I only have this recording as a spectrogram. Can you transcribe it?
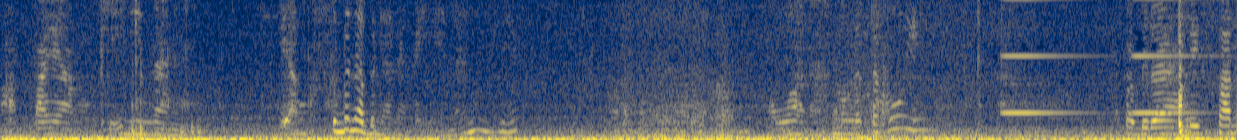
apa yang keinginan yang sebenar-benarnya keinginan ya. Allah mengetahui. Apabila lisan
